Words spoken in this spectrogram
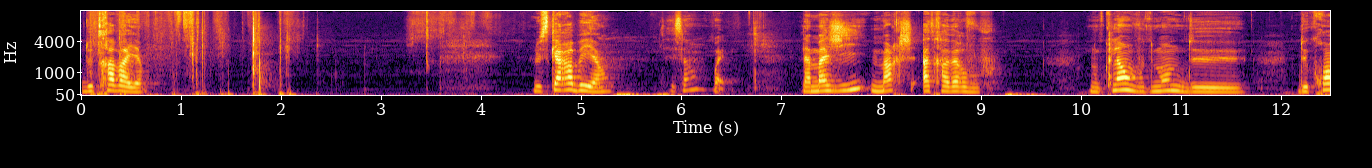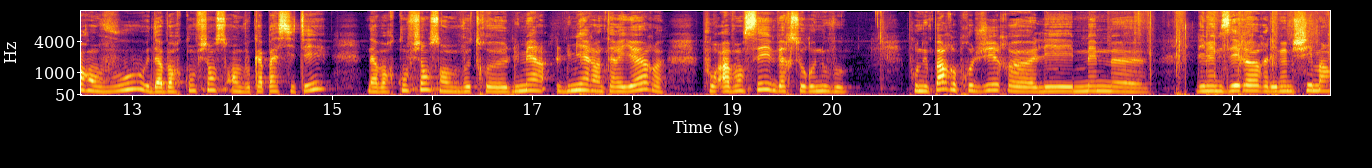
de travail. Le scarabée, hein. c'est ça? Ouais. La magie marche à travers vous. Donc là, on vous demande de, de croire en vous, d'avoir confiance en vos capacités, d'avoir confiance en votre lumière, intérieure pour avancer vers ce renouveau, pour ne pas reproduire euh, les mêmes, euh, les mêmes erreurs les mêmes schémas.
